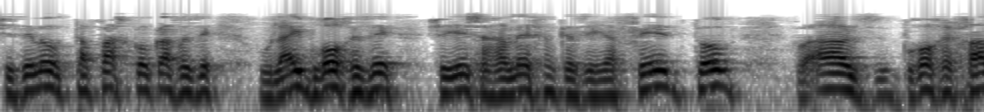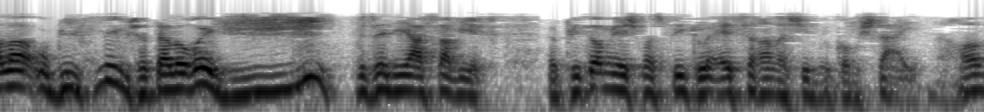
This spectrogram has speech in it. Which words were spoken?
שזה לא טפח כל כך וזה, אולי ברוך הזה שיש לך לחם כזה יפה, טוב, ואז ברוך חלה, ובפנים, שאתה לא רואה, וזה נהיה סביך. ופתאום יש מספיק לעשר אנשים במקום שתיים, נכון?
